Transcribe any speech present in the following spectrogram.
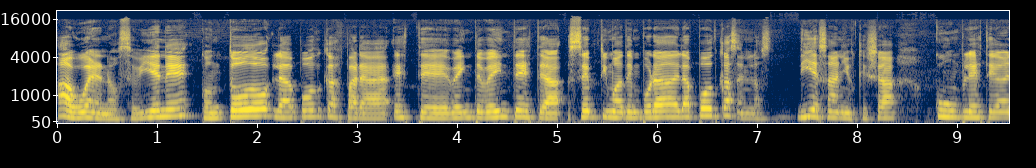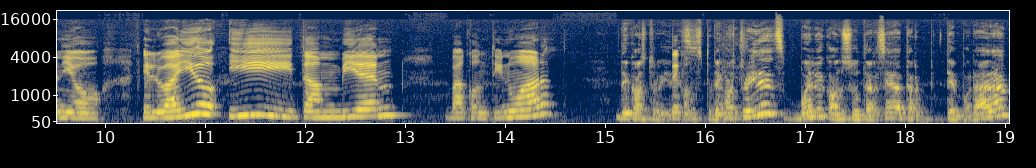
Ah, bueno, se viene con todo la podcast para este 2020, esta séptima temporada de la podcast, en los 10 años que ya cumple este año el Baído y también va a continuar. Deconstruides. Deconstruides vuelve con su tercera ter- temporada.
